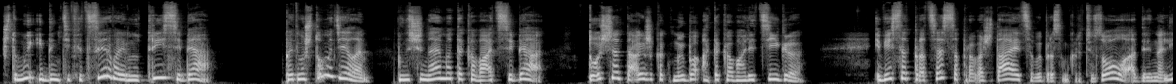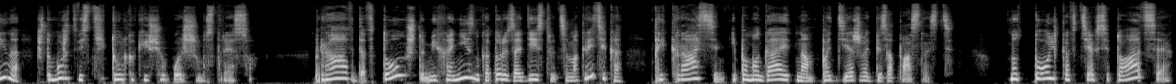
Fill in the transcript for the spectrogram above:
что мы идентифицировали внутри себя. Поэтому что мы делаем? Мы начинаем атаковать себя, точно так же, как мы бы атаковали тигра. И весь этот процесс сопровождается выбросом кортизола, адреналина, что может вести только к еще большему стрессу. Правда в том, что механизм, который задействует самокритика, прекрасен и помогает нам поддерживать безопасность но только в тех ситуациях,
